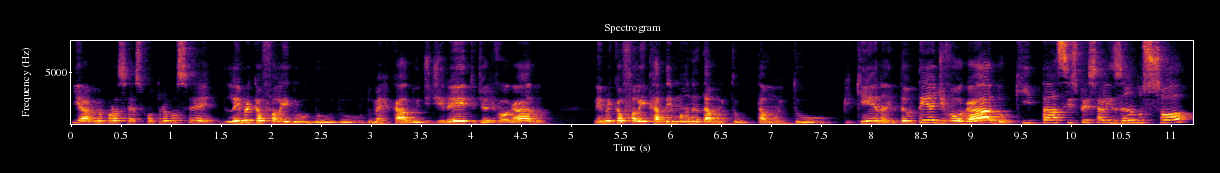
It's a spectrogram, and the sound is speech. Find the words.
e abre um processo contra você. Lembra que eu falei do, do, do, do mercado de direito, de advogado? Lembra que eu falei que a demanda está muito, tá muito pequena? Então tem advogado que está se especializando só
